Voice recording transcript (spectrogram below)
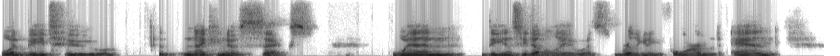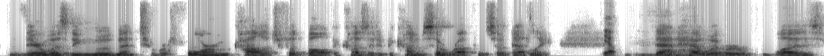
would be to 1906 when the NCAA was really getting formed and there was the movement to reform college football because it had become so rough and so deadly. Yep. That, however, was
